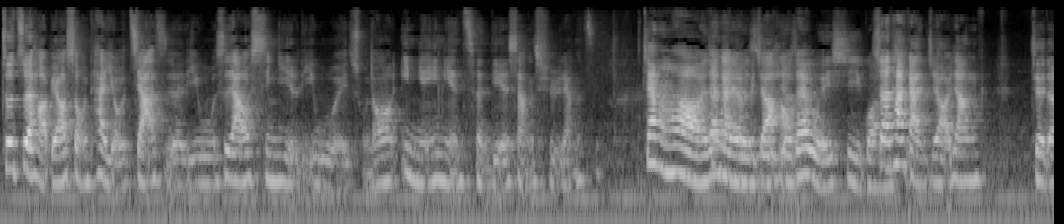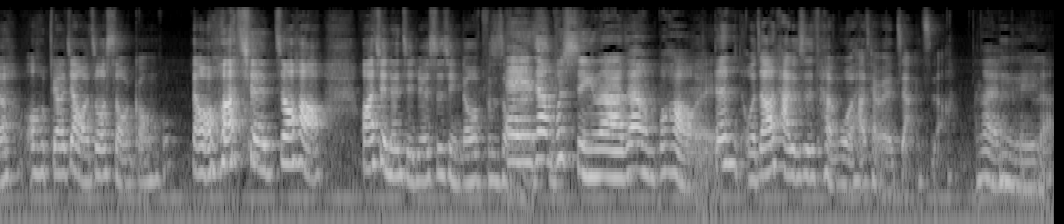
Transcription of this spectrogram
就最好不要送太有价值的礼物，是要心意的礼物为主，然后一年一年层叠上去这样子。这样很好欸，这样感觉觉比较好有在维系关系。虽然他感觉好像觉得哦，不要叫我做手工，让我花钱就好，花钱能解决事情都不是什么哎。这样不行啦，这样不好哎、但我知道他就是疼我，他才会这样子啊。那也可以啦。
